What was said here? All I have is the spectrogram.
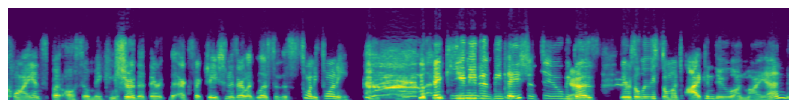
clients, but also making sure that their the expectation is there. Like, listen, this is 2020. Mm-hmm. like, you need to be patient too because yeah. there's only so much I can do on my end.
